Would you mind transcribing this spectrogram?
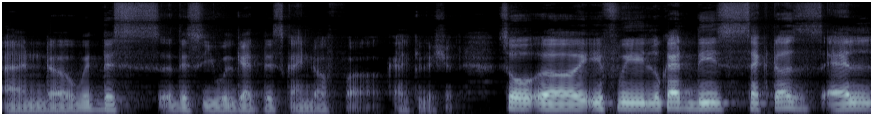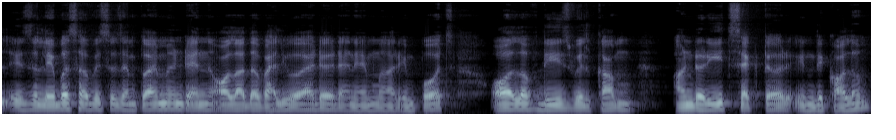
and uh, with this this you will get this kind of uh, calculation. So, uh, if we look at these sectors, L is the labor services employment and all other value added and M are imports. All of these will come under each sector in the column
